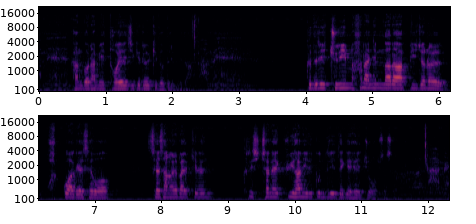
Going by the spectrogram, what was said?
아멘. 강건함이 더해지기를 기도드립니다. 아멘. 그들이 주님 하나님 나라 비전을 확고하게 세워 세상을 밝히는 크리스천의 귀한 일꾼들이 되게 해 주옵소서. 아멘.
